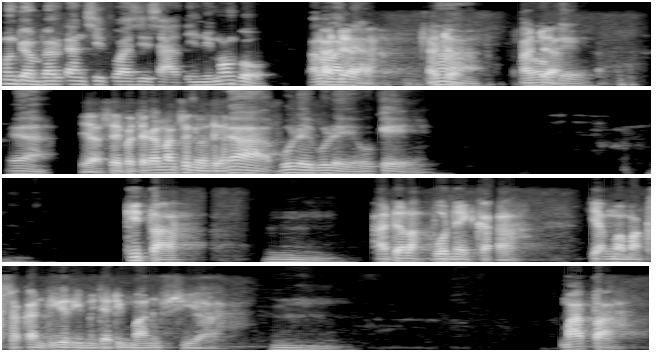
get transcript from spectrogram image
menggambarkan situasi saat ini monggo kalau ada ada ada, nah, ada. Okay. ya ya saya bacakan langsung ya ya ya boleh boleh oke okay. kita hmm. adalah boneka yang memaksakan diri menjadi manusia. Hmm. Mata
